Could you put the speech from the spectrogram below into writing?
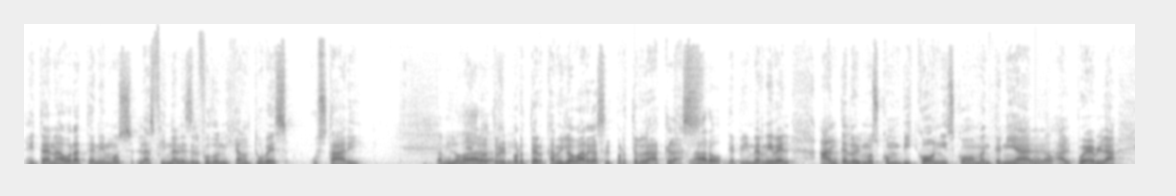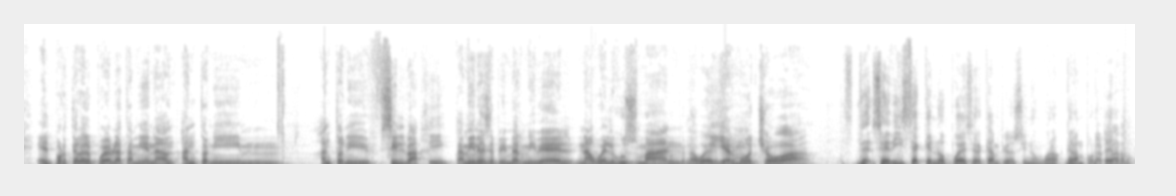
Eitan, ahora tenemos las finales del fútbol mexicano. Tú ves Ustari. Camilo El Vargas. el portero, Camilo Vargas, el portero de Atlas. Claro. De primer nivel. Antes lo vimos con Viconis, cómo mantenía al, Bueno. al Puebla. El portero del Puebla también, An- Anthony. mm, Anthony Silva, también es de primer nivel. Nahuel Guzmán, Nahuel, Guillermo. Ochoa. Se dice que no puede ser campeón sin un gran- gran De portero. acuerdo,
